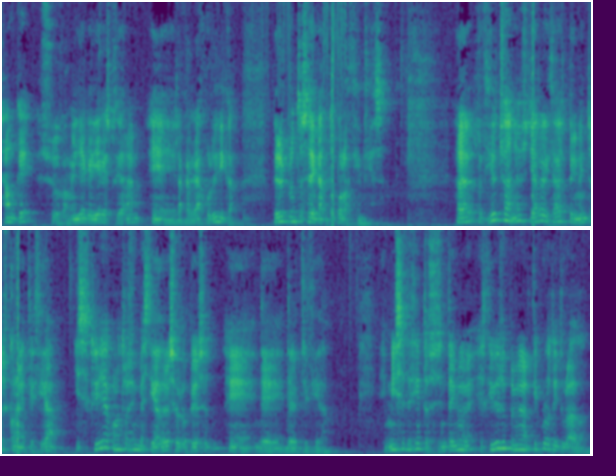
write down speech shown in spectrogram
aunque su familia quería que estudiaran eh, la carrera jurídica, pero él pronto se decantó por las ciencias. A los 18 años ya realizaba experimentos con electricidad y se escribía con otros investigadores europeos eh, de electricidad. En 1769 escribió su primer artículo titulado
